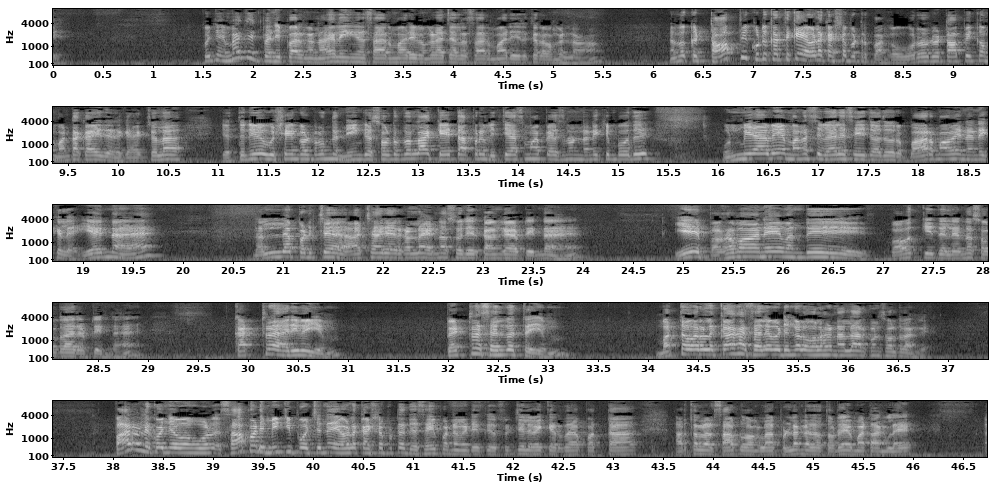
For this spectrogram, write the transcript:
கொஞ்சம் இமேஜின் பண்ணி பாருங்க நாகலிங்கம் சார் மாதிரி வெங்கடாச்சலம் சார் மாதிரி இருக்கிறவங்கெல்லாம் நமக்கு டாபிக் கொடுக்கறதுக்கே எவ்வளோ கஷ்டப்பட்டிருப்பாங்க. ஒரு ஒரு டாப்பிக்கும் மண்டை காயுது எனக்கு ஆக்சுவலாக எத்தனையோ விஷயங்கள் இருந்து நீங்கள் சொல்கிறதெல்லாம் கேட்ட அப்புறம் வித்தியாசமாக பேசணும்னு நினைக்கும் போது உண்மையாகவே மனசு வேலை செய்து அது ஒரு பாரமாகவே நினைக்கல. ஏன்னா நல்ல படித்த ஆச்சாரியர்கள்லாம் என்ன சொல்லியிருக்காங்க அப்படின்னா ஏ பகவானே வந்து பகவத்கீதையில் என்ன சொல்கிறாரு அப்படின்னா கற்ற அறிவையும் பெற்ற செல்வத்தையும் மற்றவர்களுக்காக செலவிடுங்கள் உலகம் நல்லா இருக்கும்னு சொல்கிறாங்க பாருங்களேன் கொஞ்சம் சாப்பாடு மிஞ்சி போச்சுன்னா எவ்வளோ கஷ்டப்பட்டு அதை சேவ் பண்ண வேண்டியிருக்கு? ஃப்ரிட்ஜில் வைக்கிறதா பத்தா அடுத்த நாள் சாப்பிடுவாங்களா? பிள்ளைங்க அதை தொடைய மாட்டாங்களே.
